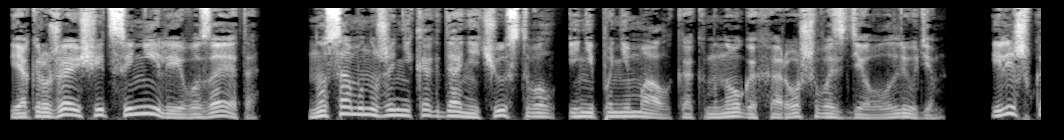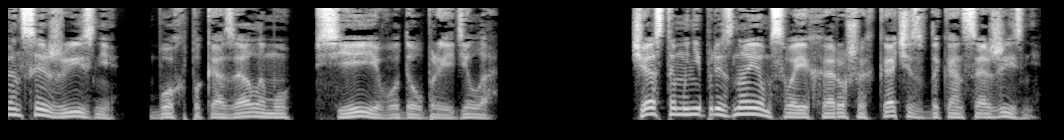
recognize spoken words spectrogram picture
и окружающие ценили его за это, но сам он уже никогда не чувствовал и не понимал, как много хорошего сделал людям. И лишь в конце жизни Бог показал ему все его добрые дела. Часто мы не признаем своих хороших качеств до конца жизни,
